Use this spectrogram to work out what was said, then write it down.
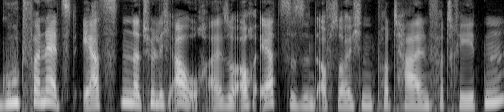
gut vernetzt. Ärzten natürlich auch. Also auch Ärzte sind auf solchen Portalen vertreten.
